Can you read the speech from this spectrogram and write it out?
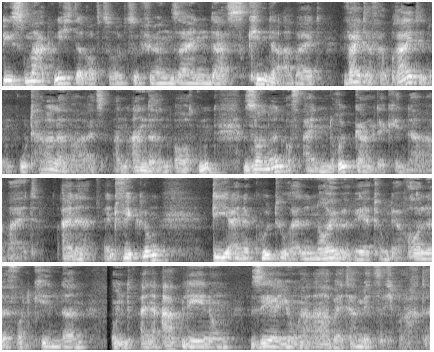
Dies mag nicht darauf zurückzuführen sein, dass Kinderarbeit weiter verbreitet und brutaler war als an anderen Orten, sondern auf einen Rückgang der Kinderarbeit. Eine Entwicklung, die eine kulturelle Neubewertung der Rolle von Kindern und eine Ablehnung sehr junger Arbeiter mit sich brachte.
